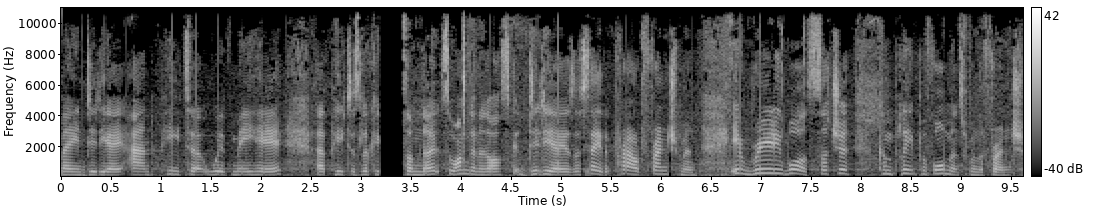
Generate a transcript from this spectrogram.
Main, Didier and Peter with me here. Uh, Peter's looking some notes, so I'm going to ask Didier, as I say, the proud Frenchman. It really was such a complete performance from the French.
